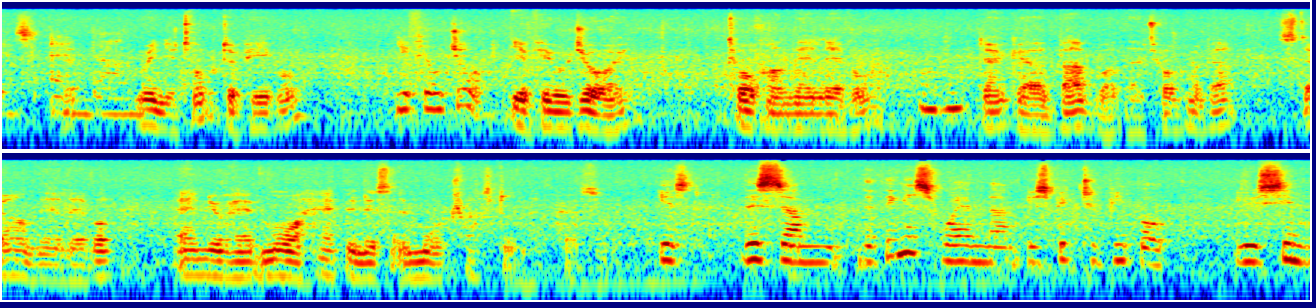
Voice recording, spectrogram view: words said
Yes, and um, When you talk to people, you feel joy. you feel joy, talk on their level, hmm don't go above what they're talking about, stay on their level, and you'll have more happiness and more trust in that person. Yes, this um, the thing is when um, you speak to people, you seem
